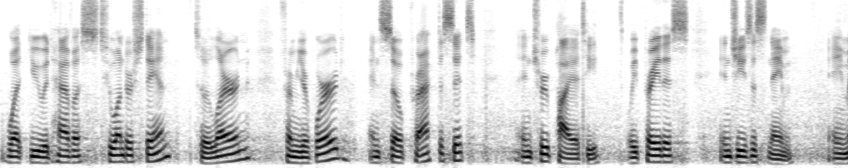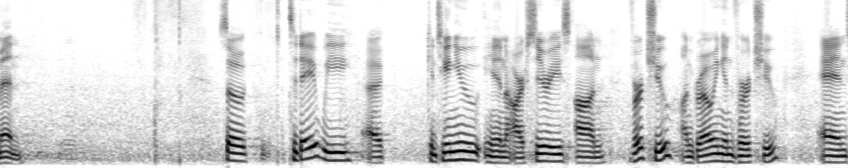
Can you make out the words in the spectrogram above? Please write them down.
what you would have us to understand, to learn from your word, and so practice it in true piety. We pray this in Jesus' name. Amen. So today we uh, continue in our series on virtue, on growing in virtue, and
